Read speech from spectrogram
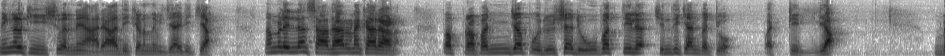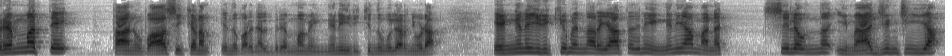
നിങ്ങൾക്ക് ഈശ്വരനെ ആരാധിക്കണം എന്ന് വിചാരിക്കാം നമ്മളെല്ലാം സാധാരണക്കാരാണ്. അപ്പോൾ പ്രപഞ്ച പുരുഷ രൂപത്തിൽ ചിന്തിക്കാൻ പറ്റുമോ പറ്റില്ല. ബ്രഹ്മത്തെ താൻ ഉപാസിക്കണം എന്ന് പറഞ്ഞാൽ ബ്രഹ്മം എങ്ങനെ ഇരിക്കുന്നു പോലും അറിഞ്ഞുകൂടാ. എങ്ങനെ ഇരിക്കുമെന്നറിയാത്തതിനെ എങ്ങനെയാ മനസ്സിലൊന്ന് ഇമാജിൻ ചെയ്യുക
